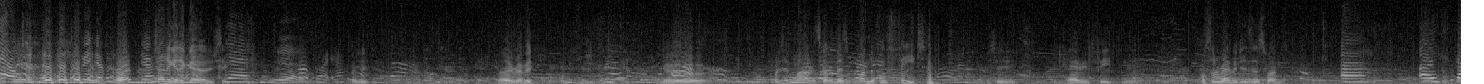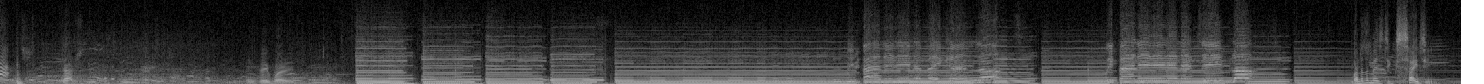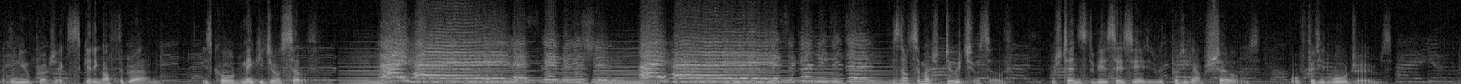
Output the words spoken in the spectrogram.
What? Trying to get a girl, is she? Yeah. Was it? Hello, rabbit. Oh. What is it, Mara? It's got the most wonderful feet. You see? Hairy feet. isn't it? What sort of rabbit is this one? Uh, oh, he's Dutch. Dutch? He's very worried. One of the most exciting of the new projects getting off the ground is called Make It Yourself. Hey, hey, let's live in a shoe. Hey, hey, it's a good thing to do. It's not so much do it yourself, which tends to be associated with putting up shelves or fitted wardrobes,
